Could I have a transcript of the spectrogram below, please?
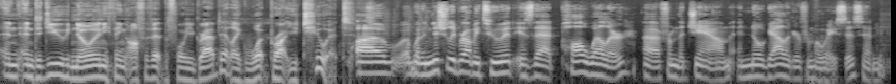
And and did you know anything off of it before you grabbed it? Like what brought you to it? Uh, what initially brought me to it is that Paul Weller uh, from the Jam and Noel Gallagher from Oasis, and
